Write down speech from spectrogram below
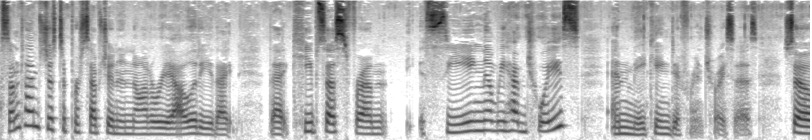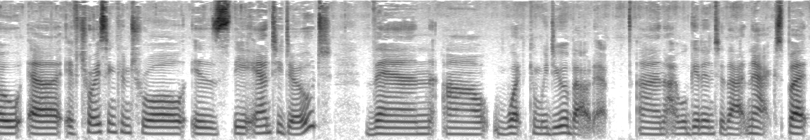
sometimes just a perception and not a reality that, that keeps us from seeing that we have choice and making different choices. So uh, if choice and control is the antidote, then uh, what can we do about it? And I will get into that next. But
